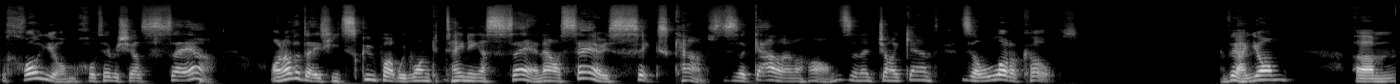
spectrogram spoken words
b'chol yom choteh b'shel seah. On other days, he'd scoop up with one containing a seah. Now, a seah is six calves. This is a gallon and a half. This is a giant. This is a lot of coals um,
